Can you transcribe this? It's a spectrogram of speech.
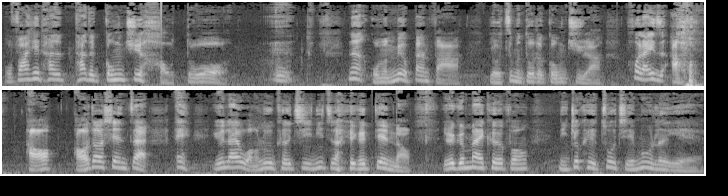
我发现他的他的工具好多，嗯，那我们没有办法有这么多的工具啊。后来一直熬熬熬到现在，哎，原来网络科技，你只要有一个电脑，有一个麦克风，你就可以做节目了耶。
